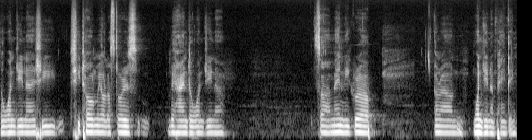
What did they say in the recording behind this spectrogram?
the Wandjina. She she told me all the stories behind the Wandjina. So I mainly grew up around Wandjina painting.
